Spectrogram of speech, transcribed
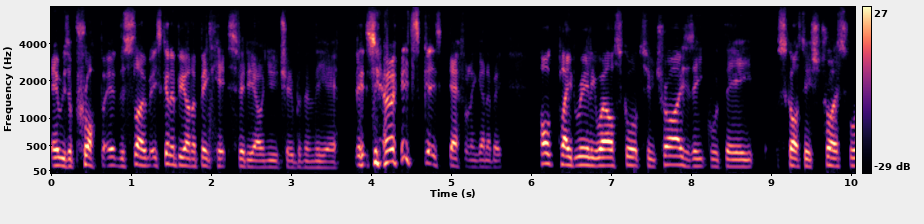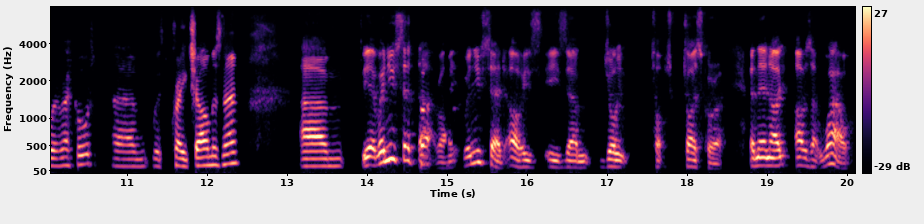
It was a proper it, the slow. It's going to be on a big hits video on YouTube within the year. It's you know, it's it's definitely going to be. Hogg played really well, scored two tries, has equalled the Scottish try scoring record um, with Craig Chalmers now. Um, Yeah, when you said that, right? When you said, "Oh, he's he's um joint top try scorer," and then I, I was like, "Wow,"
